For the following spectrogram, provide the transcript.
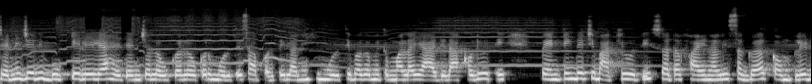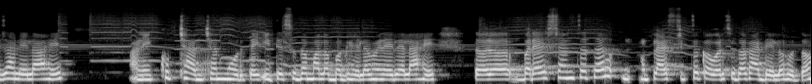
ज्यांनी ज्यांनी बुक केलेले आहे त्यांच्या लवकर लवकर मूर्ती सापडतील. आणि ही मूर्ती बघा मी तुम्हाला याआधी दाखवली होती. पेंटिंग त्याची बाकी होती. सो आता फायनली सगळं कंप्लीट झालेलं आहे. आणि खूप छान छान मूर्ती इथे सुद्धा मला बघायला मिळालेलं आहे. तर अ, बऱ्याचशांचं तर प्लॅस्टिकचं कवर सुद्धा काढलेलं होतं.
